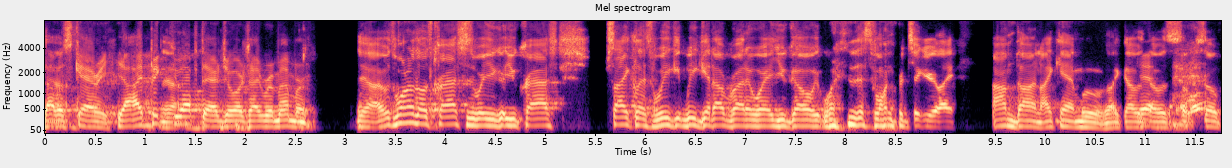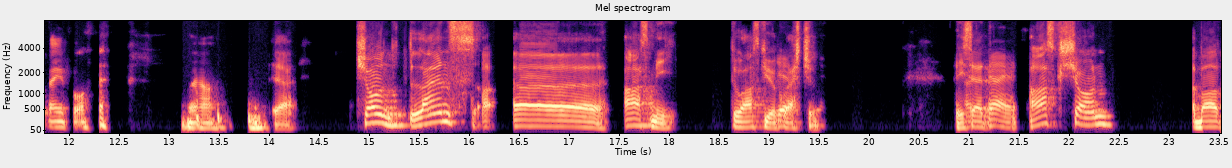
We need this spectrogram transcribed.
That Yeah. was scary. Yeah, I picked you up there, George. I remember. Yeah, it was one of those crashes where you you crash. Cyclists, we we get up right away. You go. This one particular, like I'm done. I can't move. Like that was Yeah. that was so so painful. Yeah. Yeah. Sean Lance uh, uh, asked me to ask you a Yeah. question. He said, okay. Ask Sean about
